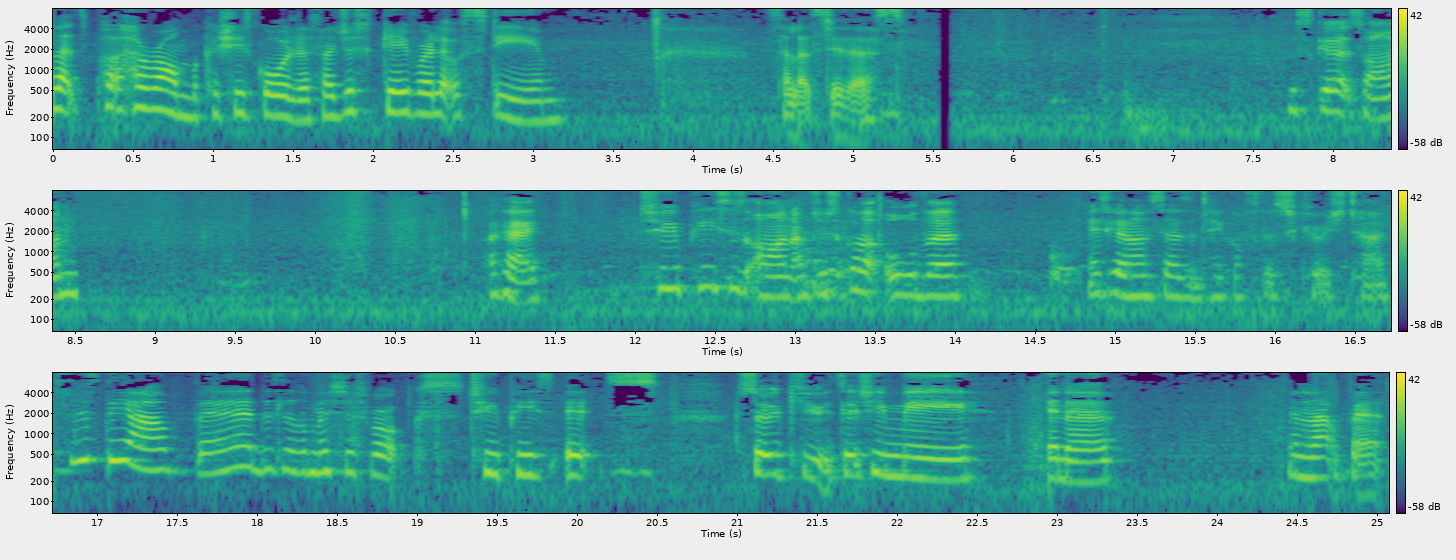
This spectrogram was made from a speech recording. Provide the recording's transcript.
let's put her on because she's gorgeous. I just gave her a little steam. So let's do this. The skirt's on. Okay, two pieces on. I've just got all the. I need to go downstairs and take off the security tag. This is the outfit. This little Mistress Rocks two piece. It's so cute. It's actually me in a in an outfit.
